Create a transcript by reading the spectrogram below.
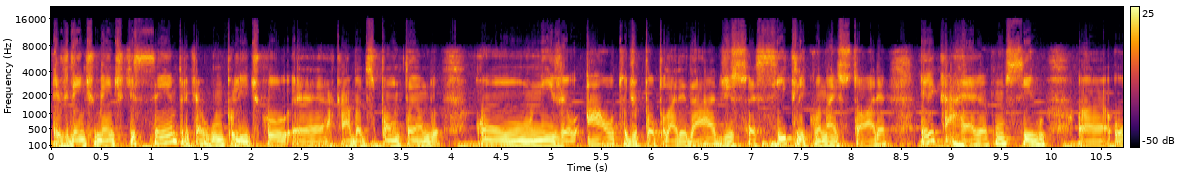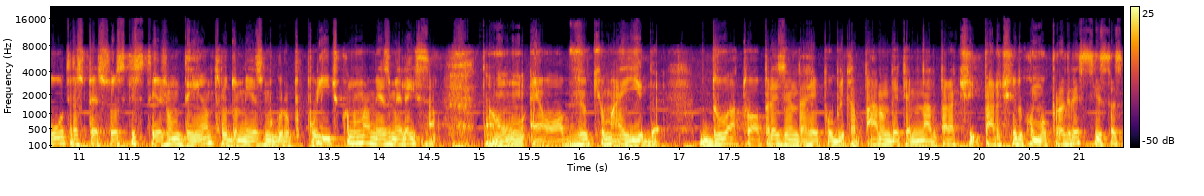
Evidentemente que sempre que algum político eh, acaba despontando com um nível alto de popularidade, isso é cíclico na história, ele carrega consigo uh, outras pessoas que estejam dentro do mesmo grupo político numa mesma eleição. Então é óbvio que uma ida do atual presidente da República para um determinado partido como progressistas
